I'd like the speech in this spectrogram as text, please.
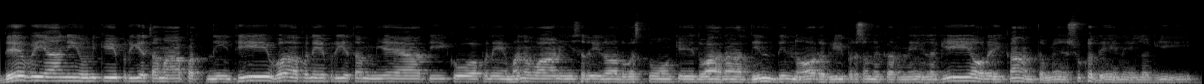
देवयानी उनकी प्रियतमा पत्नी थी। वह अपने प्रियतम ययाति को अपने मनवाणी शरीर और वस्तुओं के द्वारा दिन दिन और भी प्रसन्न करने लगी और एकांत में सुख देने लगी।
